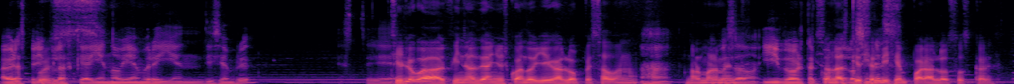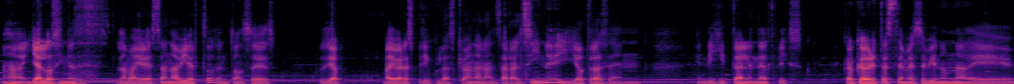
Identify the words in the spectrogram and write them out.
A ver las películas que hay en noviembre y en diciembre. Este... Sí, luego al final de año es cuando llega lo pesado, ¿no? Ajá. Normalmente. Y ahorita Son las que se eligen para los Oscars. Ajá, ya los cines, la mayoría están abiertos, entonces pues ya hay varias películas que van a lanzar al cine y otras en, en digital, en Netflix. Creo que ahorita este mes se viene una de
